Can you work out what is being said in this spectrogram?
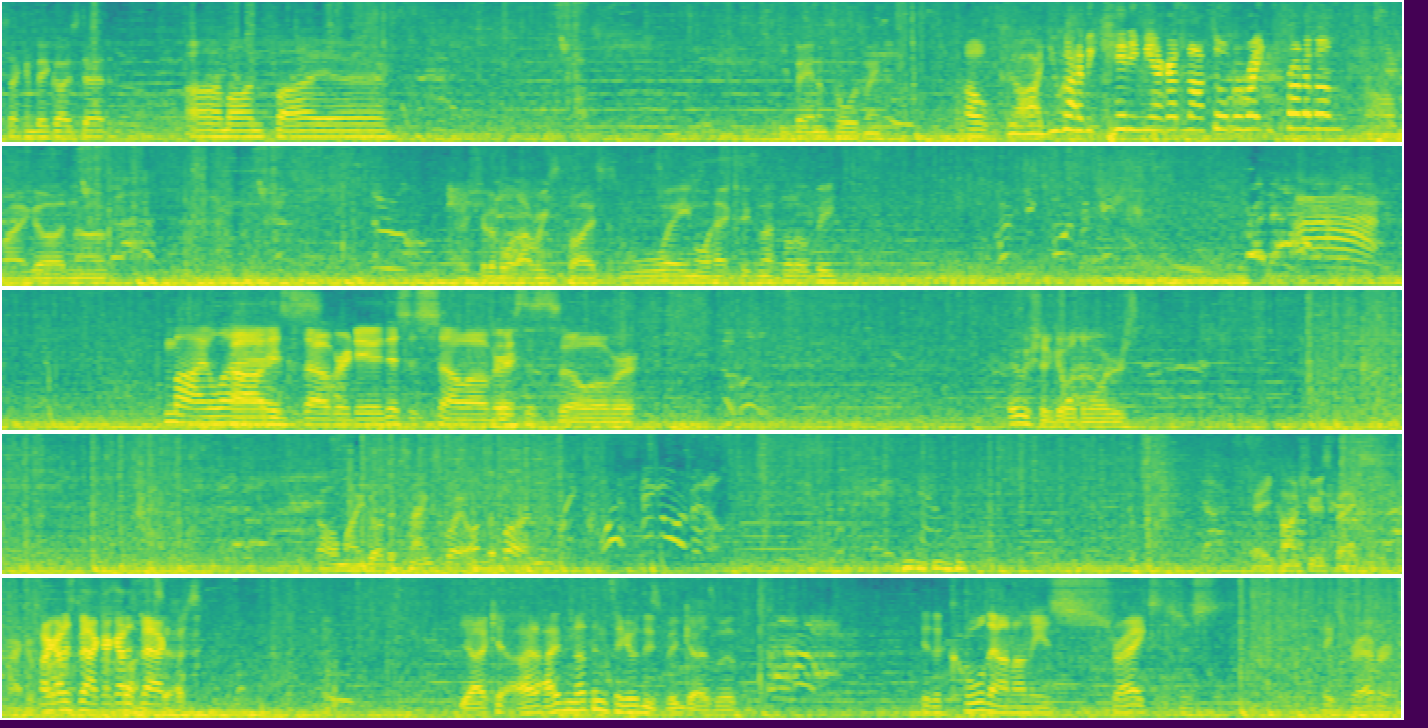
Second big guy's dead. I'm on fire. Keep baiting him towards me. Oh god, you gotta be kidding me! I got knocked over right in front of him. Oh my god, no. I should have bought that resupply. This is way more hectic than I thought it would be. Ah. My oh, legs. Oh, this is over, dude. This is so over. This is so over. Maybe we should go with the mortars. Oh my god, the tank's right on the button. Okay, you can't shoot his face. I got his back. I got his back. Yeah, I, can't, I, I have nothing to take out these big guys with. Dude, the cooldown on these strikes is just takes forever.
